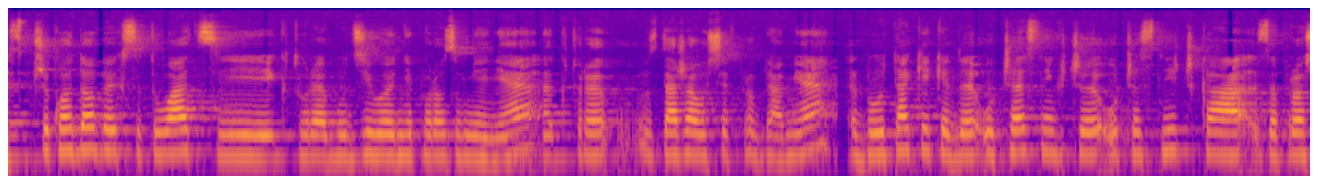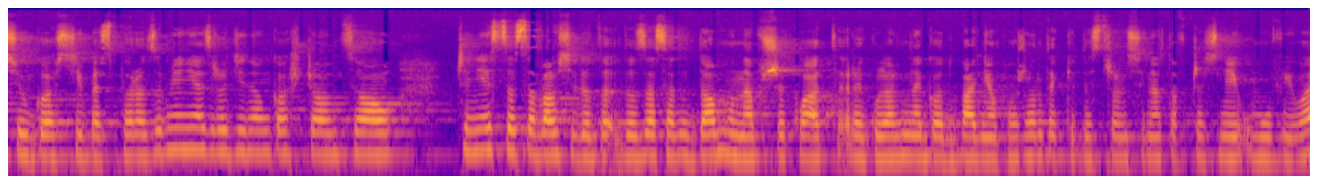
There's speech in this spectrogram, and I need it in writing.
Z przykładowych sytuacji, które budziły nieporozumienie, które zdarzały się w programie, był taki, kiedy uczestnik czy uczestniczka zaprosił gości bez porozumienia z rodziną goszczącą, czy nie stosował się do, do zasad domu, na przykład regularnego dbania o porządek, kiedy strony się na to wcześniej umówiły.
